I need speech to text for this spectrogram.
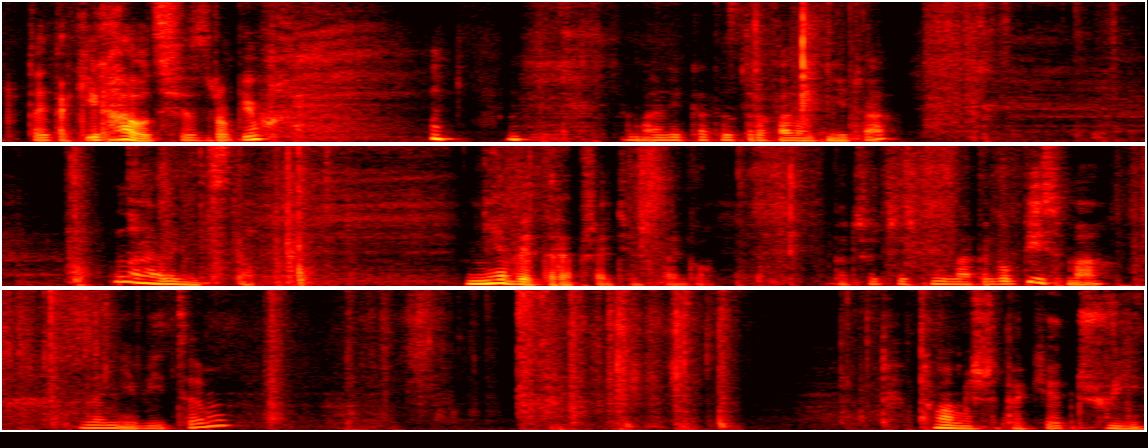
Tutaj taki chaos się zrobił. Normalnie katastrofa lotnicza. No ale nic to. Nie wytrę przecież tego. Patrzę, czy nie ma tego pisma, ale nie widzę. Tu mam jeszcze takie drzwi.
